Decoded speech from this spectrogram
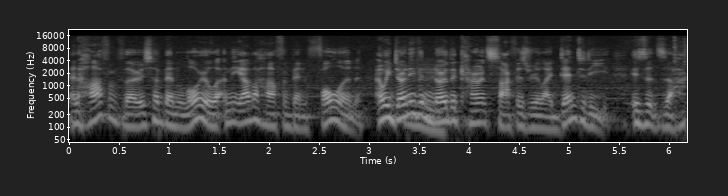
and half of those have been loyal and the other half have been Fallen. And we don't even hmm. know the current Cypher's real identity. Is it Zach?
